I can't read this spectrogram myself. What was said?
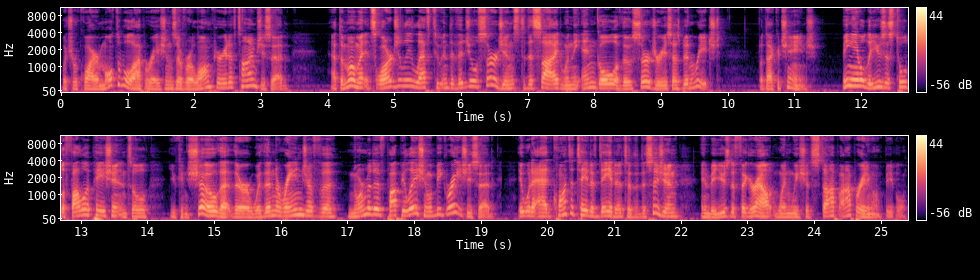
which require multiple operations over a long period of time, she said. At the moment, it's largely left to individual surgeons to decide when the end goal of those surgeries has been reached, but that could change. Being able to use this tool to follow a patient until you can show that they're within the range of the normative population would be great, she said. It would add quantitative data to the decision and be used to figure out when we should stop operating on people.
